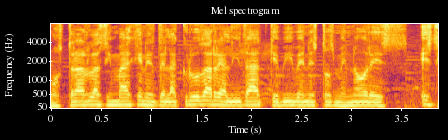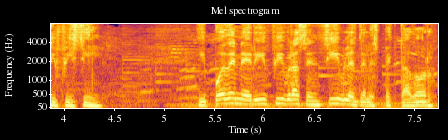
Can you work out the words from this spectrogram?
Mostrar las imágenes de la cruda realidad que viven estos menores es difícil y pueden herir fibras sensibles del espectador.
